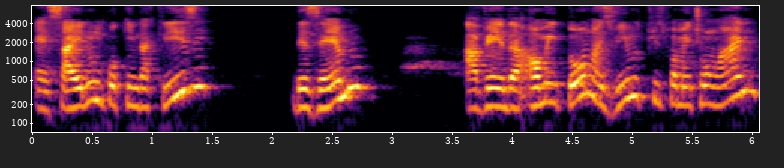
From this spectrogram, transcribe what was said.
é, saíram um pouquinho da crise dezembro, a venda aumentou, nós vimos, principalmente online,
